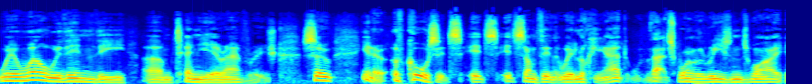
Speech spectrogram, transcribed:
we're well within the um, 10-year average. So, you know, of course, it's it's it's something that we're looking at. That's one of the reasons why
